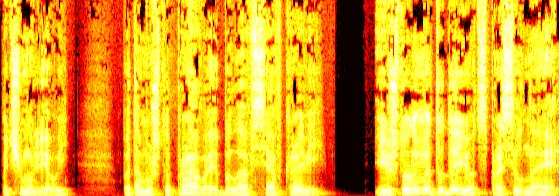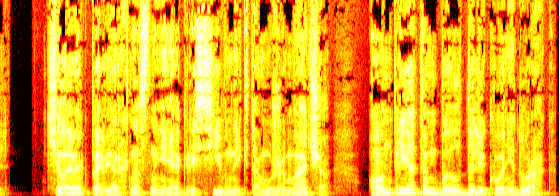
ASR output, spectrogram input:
«Почему левой?» «Потому что правая была вся в крови». «И что нам это дает?» — спросил Наэль. Человек поверхностный и агрессивный, к тому же мачо, он при этом был далеко не дурак.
